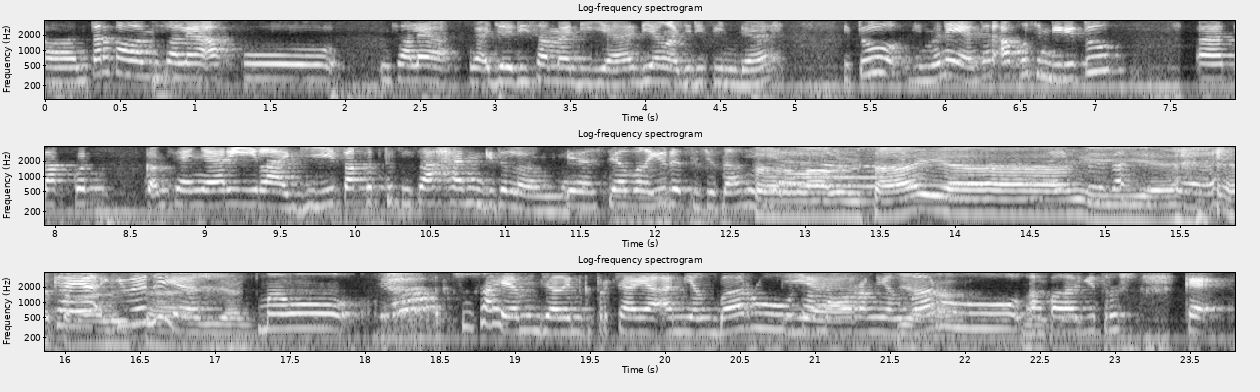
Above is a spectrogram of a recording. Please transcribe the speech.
eh, ntar kalau misalnya aku misalnya nggak jadi sama dia dia nggak jadi pindah itu gimana ya ntar aku sendiri tuh eh, takut kalau misalnya nyari lagi takut kesusahan gitu loh Mbak. Ya, siapa lagi udah tujuh tahun ya. Terlalu sayang, Nah, iya. kayak terlalu gimana ya sayang. mau susah ya menjalin kepercayaan yang baru Iya. sama orang yang Iya, baru apalagi terus kayak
